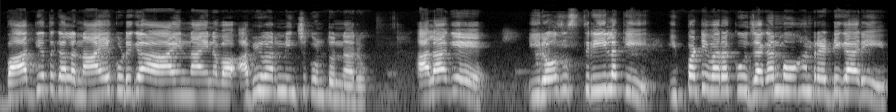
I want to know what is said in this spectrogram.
బాధ్యత గల నాయకుడిగా ఆయన ఆయన వ- అభివర్ణించుకుంటున్నారు. అలాగే ఈరోజు స్త్రీలకి ఇప్పటి వరకు జగన్మోహన్ రెడ్డి గారి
